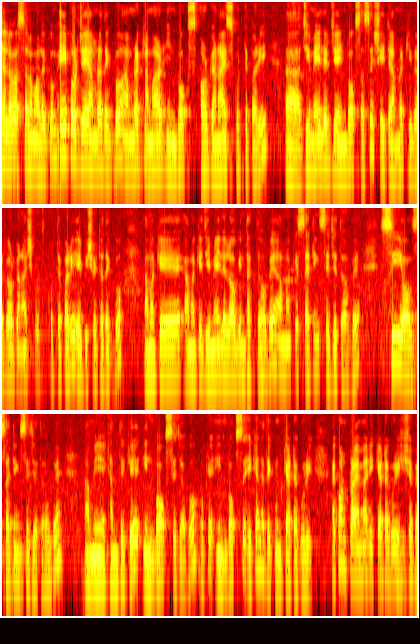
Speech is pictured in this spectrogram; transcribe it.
হ্যালো আসসালামু আলাইকুম এই পর্যায়ে আমরা দেখব, আমরা কি আমার ইনবক্স অর্গানাইজ করতে পারি জিমেইলের যে ইনবক্স আছে, সেইটা আমরা কীভাবে অর্গানাইজ করতে পারি, এই বিষয়টা দেখব। আমাকে আমাকে জিমেইলে লগ ইন থাকতে হবে, আমাকে সেটিংসে যেতে হবে সি অল সেটিংসে যেতে হবে। আমি এখান থেকে ইনবক্সে যাব, ওকে? ইনবক্সে এখানে দেখুন ক্যাটাগরি এখন প্রাইমারি ক্যাটাগরি হিসেবে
